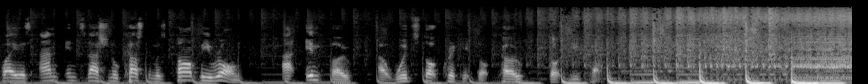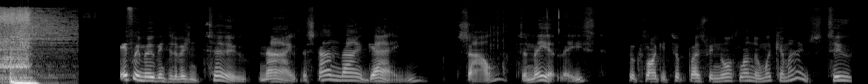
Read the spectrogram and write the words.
players, and international customers can't be wrong at info at woodstockcricket.co.uk. If we move into Division 2, now the standout game, Sal, to me at least, looks like it took place between North London and Wycombe House. Two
